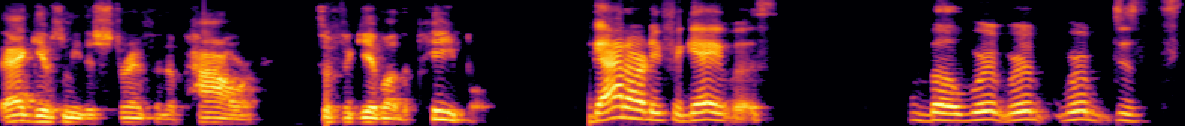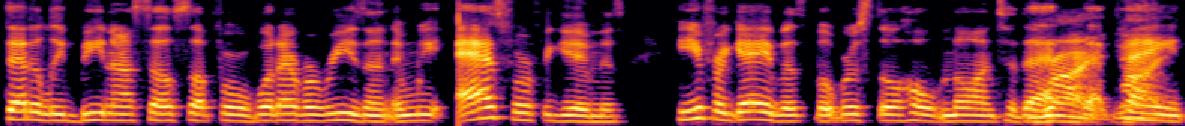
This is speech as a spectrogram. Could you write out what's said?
That gives me the strength and the power to forgive other people. God already forgave us, but we're we're we're just steadily beating ourselves up for whatever reason, and we ask for forgiveness. He forgave us, but we're still holding on to that right, that pain right.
